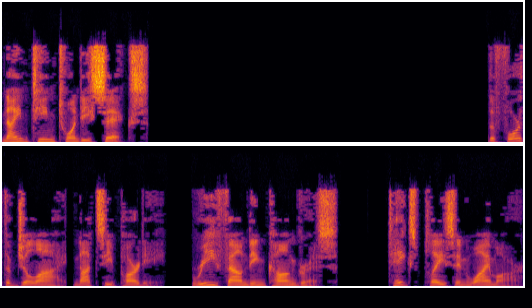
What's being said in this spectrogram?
1926. The 4th of July, Nazi Party refounding Congress takes place in Weimar.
